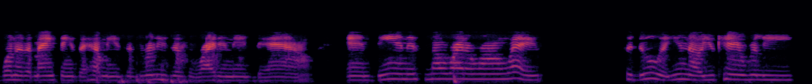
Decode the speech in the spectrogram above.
one of the main things that help me is just really just writing it down. And then it's no right or wrong way to do it. You know, you can't really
